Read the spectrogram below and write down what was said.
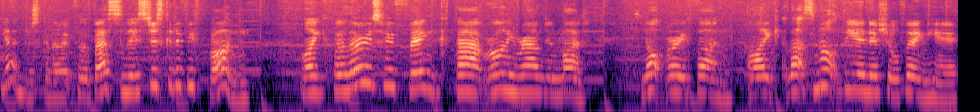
yeah, I'm just gonna hope for the best and it's just gonna be fun. Like, for those who think that rolling around in mud is not very fun, like, that's not the initial thing here.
